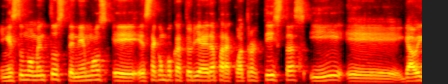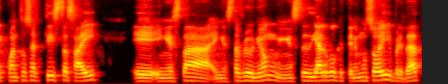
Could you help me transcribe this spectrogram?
en estos momentos tenemos, eh, esta convocatoria era para cuatro artistas y eh, Gaby, ¿cuántos artistas hay en, esta, en esta reunión, en este diálogo que tenemos hoy, verdad?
